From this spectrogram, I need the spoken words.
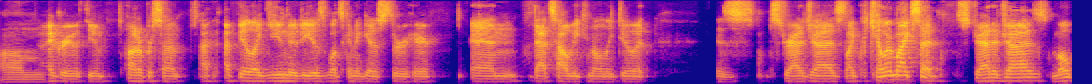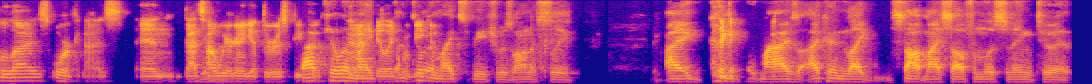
Um i agree with you 100% i, I feel like unity is what's going to get us through here and that's how we can only do it is strategize like killer mike said strategize mobilize organize and that's yeah. how we're going to get through as people that killer and mike like that killer mike speech was honestly I couldn't I my eyes. I couldn't like stop myself from listening to it.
